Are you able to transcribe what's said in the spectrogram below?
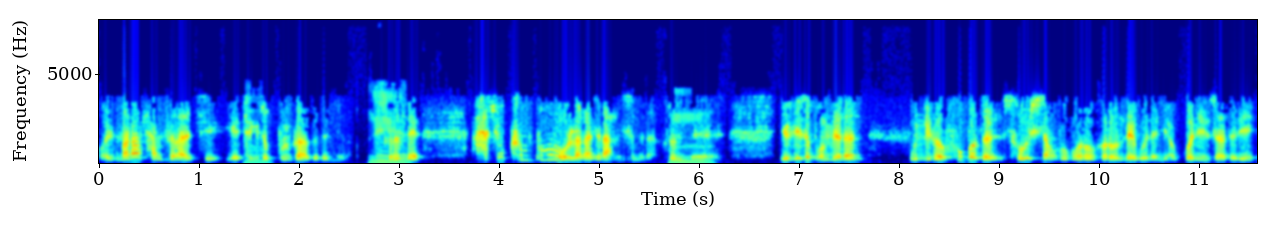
얼마나 상승할지 예측이 음. 좀 불가하거든요. 네. 그런데 아주 큰 폭으로 올라가지는 않습니다. 그런데 음. 여기서 보면은 우리가 후보들 서울시장 후보로 거론되고 있는 여권 인사들이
